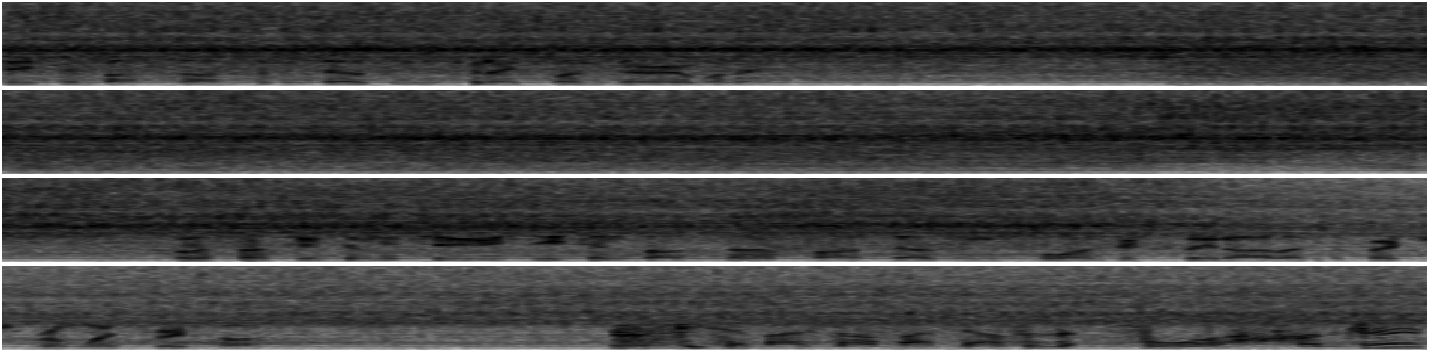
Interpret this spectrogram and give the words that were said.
descend bus star 7000, connect 1018. Qantas 1972, descend bus star 5400, cleared ILS approach from West 35. Descend via star 5400,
